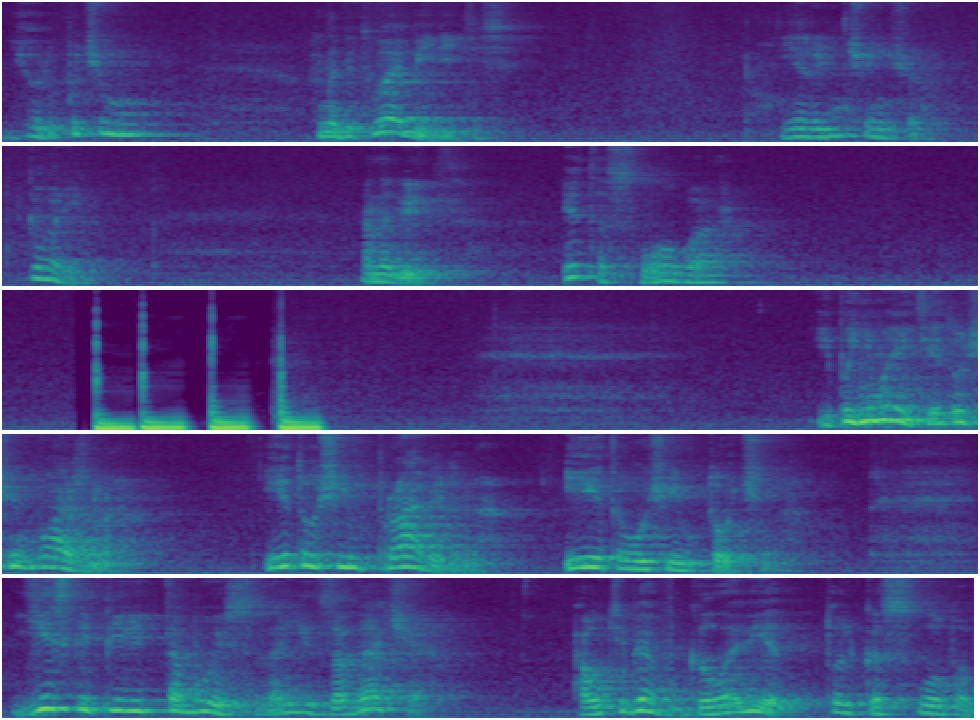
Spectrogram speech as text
Я говорю, почему? Она говорит, вы обидитесь. Я говорю, ничего, ничего, говори. Она говорит, это слово И понимаете, это очень важно. И это очень правильно. И это очень точно. Если перед тобой стоит задача, а у тебя в голове только слово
